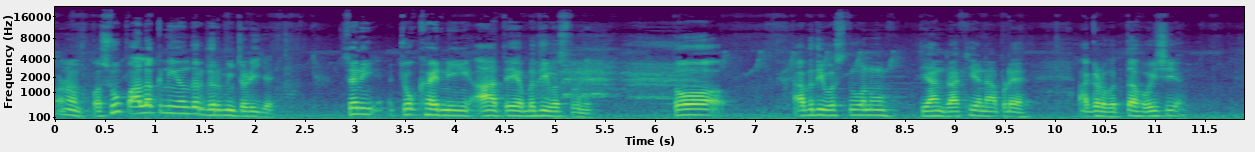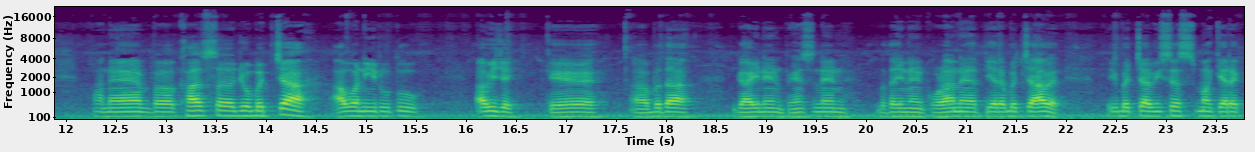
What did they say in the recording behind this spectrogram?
પણ પશુપાલકની અંદર ગરમી ચડી જાય. શેની? ચોખ્ખાઈની આ તે બધી વસ્તુની. તો આ બધી વસ્તુઓનું ધ્યાન રાખી અને આપણે આગળ વધતા હોઈએ છીએ. અને ખાસ જો બચ્ચા આવવાની ઋતુ આવી જાય કે બધા ગાયને ભેંસને બધાને ઘોડાને અત્યારે બચ્ચા આવે, એ બચ્ચા વિશેષમાં ક્યારેક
